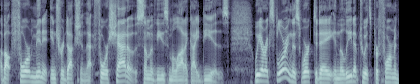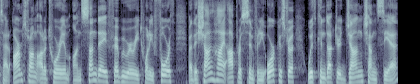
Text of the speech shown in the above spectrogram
about 4-minute introduction that foreshadows some of these melodic ideas. We are exploring this work today in the lead up to its performance at Armstrong Auditorium on Sunday, February 24th by the Shanghai Opera Symphony Orchestra with conductor Zhang Changxie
